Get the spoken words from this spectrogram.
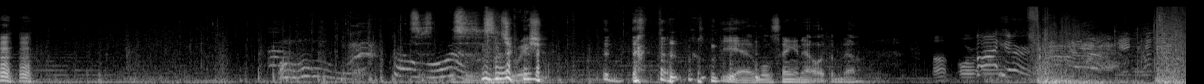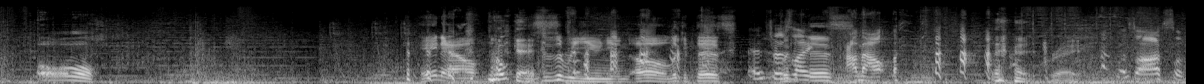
This is this is a situation. the animals hanging out with them now. Fire! Oh, Hey now. Okay. This is a reunion. Oh, look at this. it's just at like this. I'm out. right. That's awesome.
